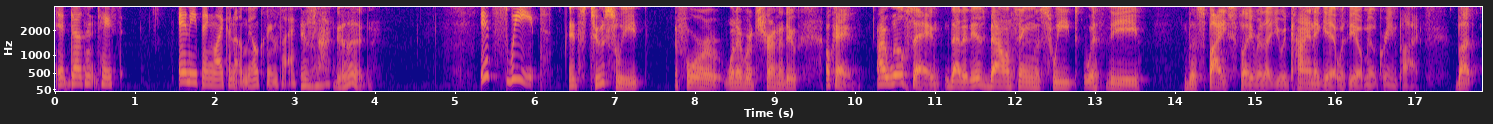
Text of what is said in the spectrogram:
it doesn't taste anything like an oatmeal cream pie. It's not good. It's sweet. it's too sweet for whatever it's trying to do. Okay, I will say that it is balancing the sweet with the the spice flavor that you would kind of get with the oatmeal cream pie. But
